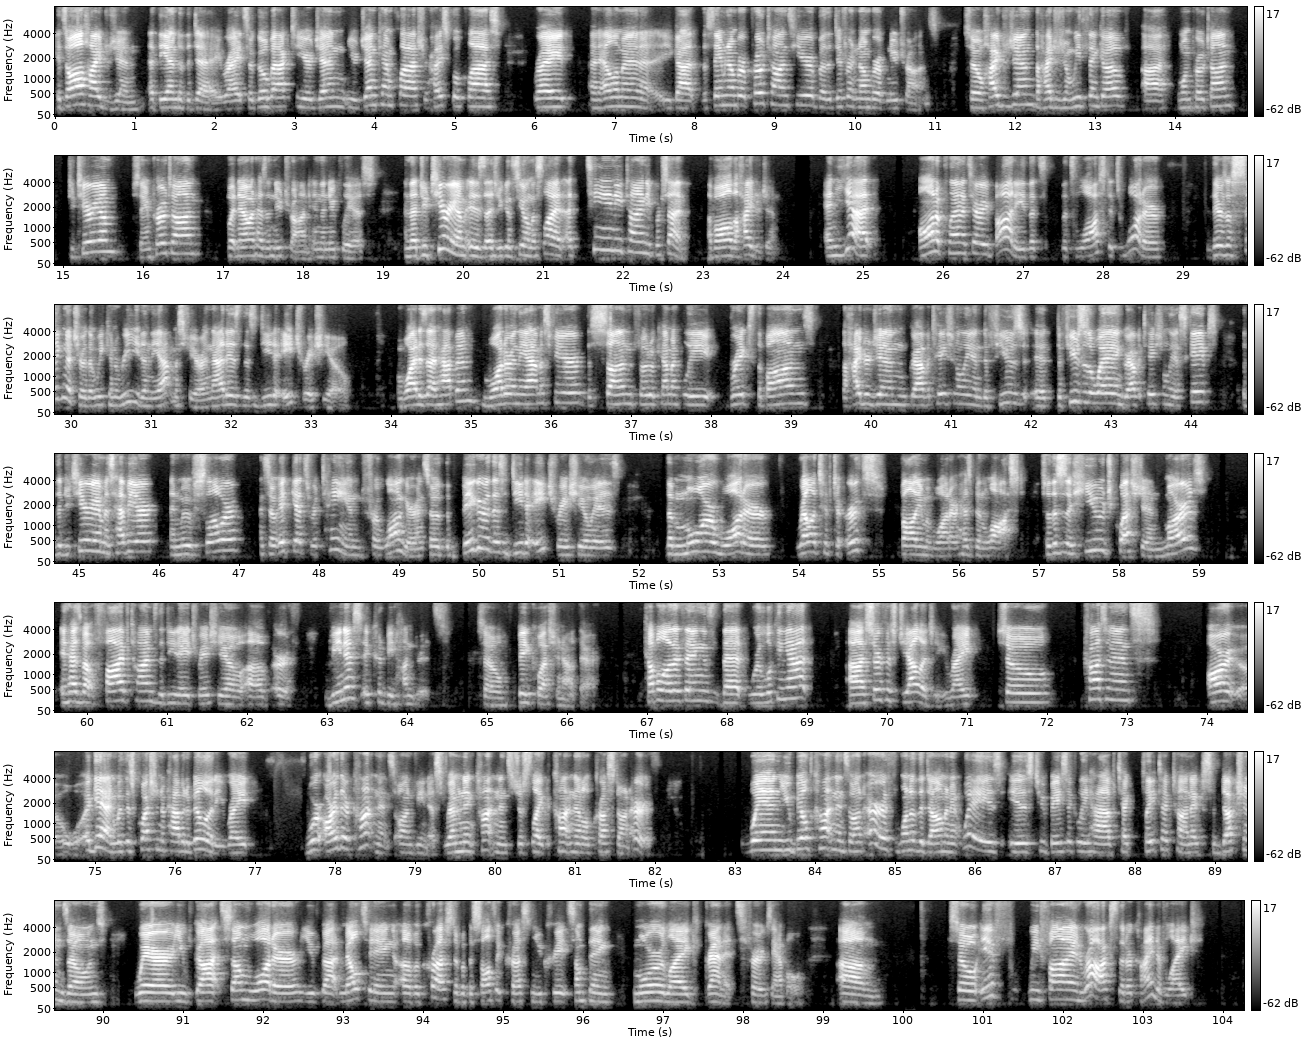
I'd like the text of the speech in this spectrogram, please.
It's all hydrogen at the end of the day, right? So go back to your gen, your gen chem class, your high school class, right? An element, uh, you got the same number of protons here, but a different number of neutrons. So hydrogen, the hydrogen we think of, uh, one proton. Deuterium, same proton, but now it has a neutron in the nucleus. And that deuterium is, as you can see on the slide, a teeny tiny percent of all the hydrogen. And yet, on a planetary body that's that's lost its water, there's a signature that we can read in the atmosphere, and that is this D to H ratio. Why does that happen? Water in the atmosphere, the sun photochemically breaks the bonds, the hydrogen gravitationally and diffuse it diffuses away and gravitationally escapes, but the deuterium is heavier and moves slower. And so it gets retained for longer. And so the bigger this D to H ratio is, the more water relative to Earth's volume of water has been lost. So this is a huge question. Mars, it has about five times the D to H ratio of Earth. Venus, it could be hundreds. So big question out there. A couple other things that we're looking at, uh, surface geology, right? So continents are, again, with this question of habitability, right? Where are there continents on Venus, remnant continents, just like the continental crust on Earth? When you build continents on Earth, one of the dominant ways is to basically have te plate tectonic subduction zones where you've got some water, you've got melting of a crust, of a basaltic crust, and you create something more like granites, for example. Um, so if we find rocks that are kind of like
